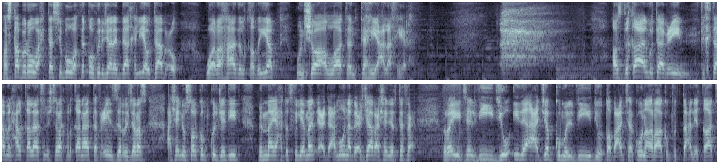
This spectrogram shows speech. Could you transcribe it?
فاصطبروا واحتسبوا وثقوا في رجال الداخلية وتابعوا وراء هذه القضية وإن شاء الله تنتهي على خير. أصدقاء المتابعين في ختام الحلقة لا تنسوا الاشتراك في القناة تفعيل زر الجرس عشان يوصلكم كل جديد مما يحدث في اليمن. اعدعمونا بإعجاب عشان يرتفع ريت الفيديو. إذا أعجبكم الفيديو طبعا شاركونا آراءكم في التعليقات.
